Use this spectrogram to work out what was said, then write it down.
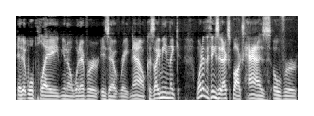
And it will play, you know, whatever is out right now. Because, I mean, like, one of the things that Xbox has over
